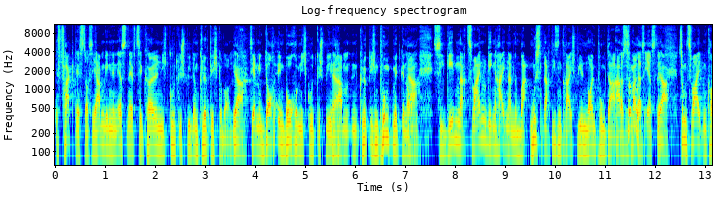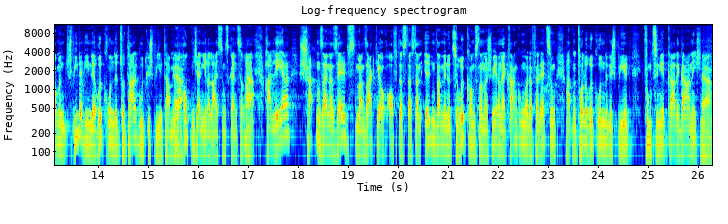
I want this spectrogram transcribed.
Fakt ist doch, sie haben gegen den ersten FC Köln nicht gut gespielt und glücklich gewonnen. Ja. Sie haben in, doch in Bochum nicht gut gespielt, Ja. haben einen glücklichen Punkt mitgenommen. Ja. Sie geben nach 2-0 gegen Heidenheim, du musst nach diesen drei Spielen neun Punkte haben. Das ist Absolut. mal das Erste. Ja. Zum Zweiten kommen Spieler, die in der Rückrunde total gut gespielt haben, überhaupt nicht an ihre Leistungsgrenze rein. Haller, Schatten seiner selbst. Man sagt ja auch oft, dass das dann irgendwann, wenn du zurückkommst nach einer schweren Erkrankung oder Verletzung, hat eine tolle Rückrunde gespielt, funktioniert gerade gar nicht. Ja.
